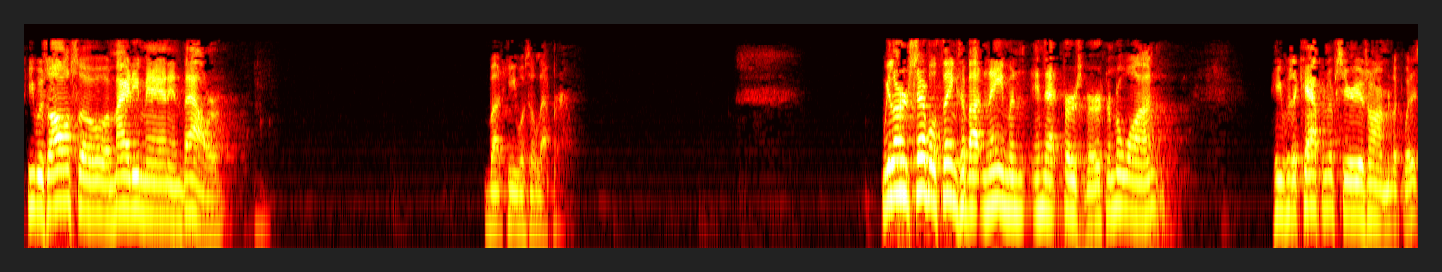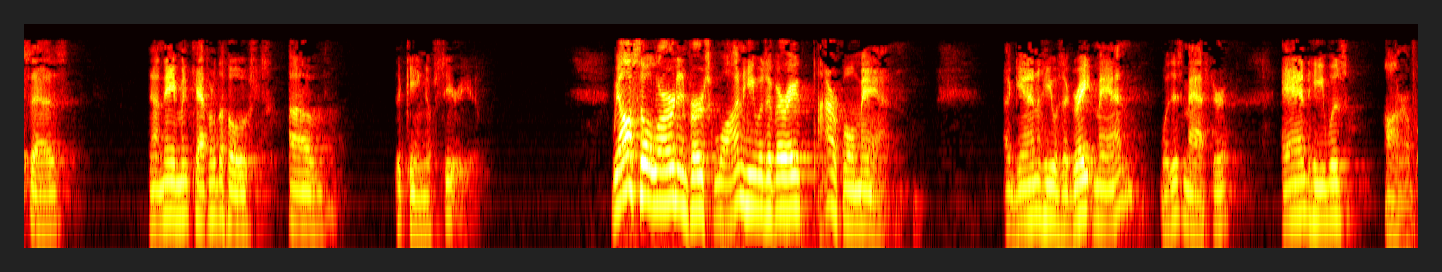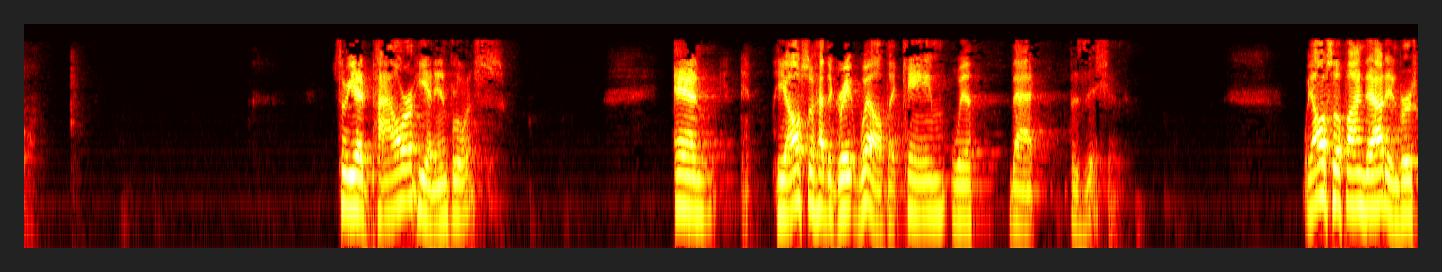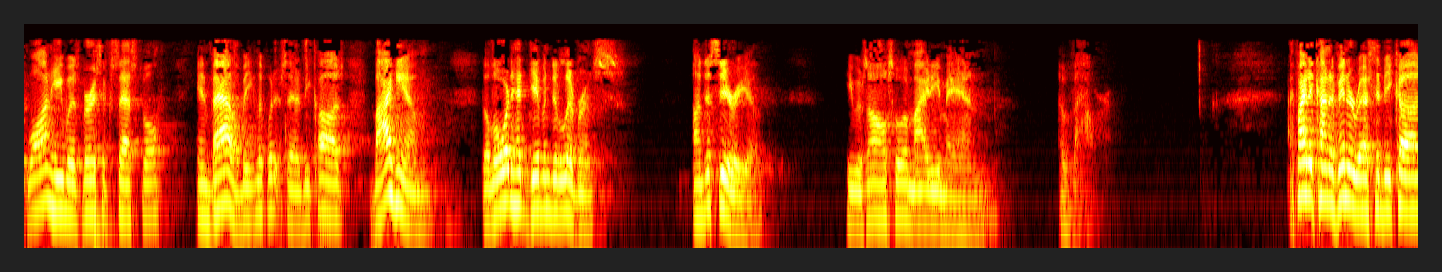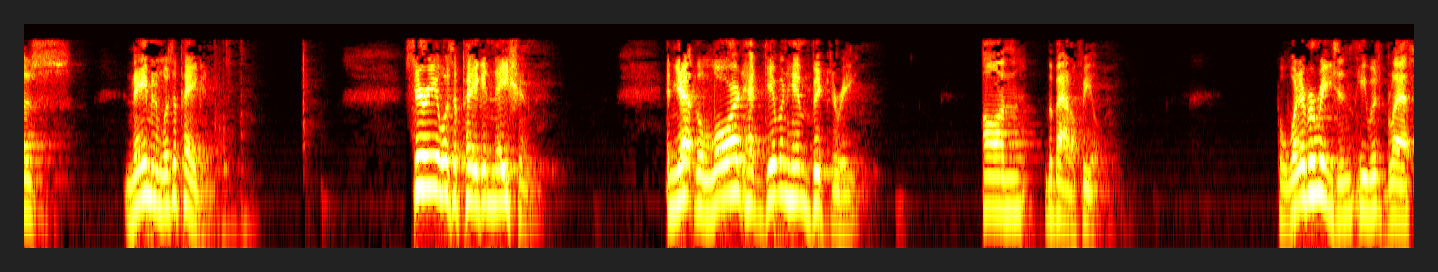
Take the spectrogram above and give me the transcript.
He was also a mighty man in valor, but he was a leper. We learned several things about Naaman in that first verse. Number one, he was a captain of Syria's army. Look what it says. Now, Naaman, captain of the host of the king of Syria. We also learn in verse 1 he was a very powerful man. Again, he was a great man with his master, and he was honorable. So he had power, he had influence, and he also had the great wealth that came with that position. We also find out in verse 1 he was very successful in battle. Look what it said, because by him the Lord had given deliverance unto Syria, he was also a mighty man of valor. I find it kind of interesting because Naaman was a pagan. Syria was a pagan nation. And yet the Lord had given him victory on the battlefield. For whatever reason, he was blessed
